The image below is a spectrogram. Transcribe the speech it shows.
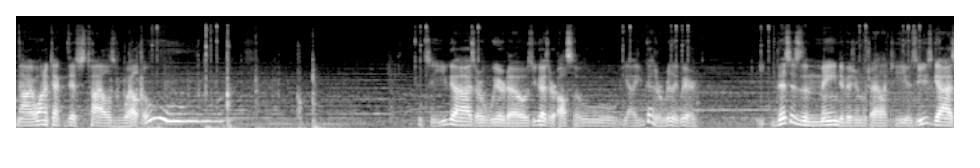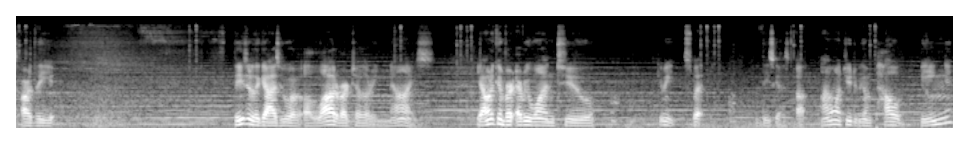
Now I want to attack this tile as well. Ooh. Let's see, you guys are weirdos. You guys are also... Yeah, you guys are really weird. This is the main division which I like to use. These guys are the... These are the guys who have a lot of artillery. Nice. Yeah, I want to convert everyone to... Give me... Split these guys up. I want you to become Pao Bing.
